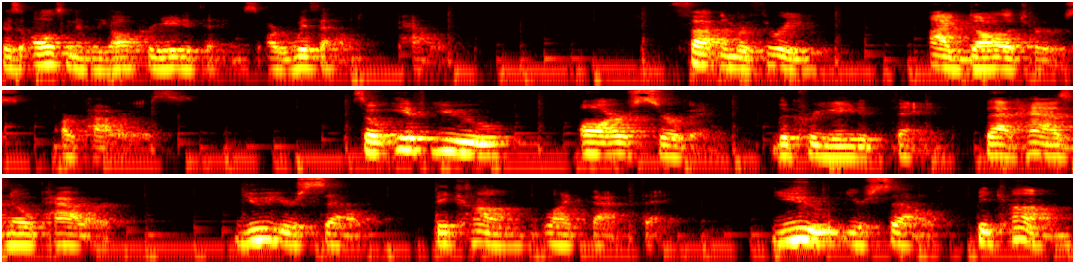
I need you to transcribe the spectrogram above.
because ultimately all created things are without power. Thought number three idolaters are powerless. So if you are serving the created thing that has no power, you yourself become like that thing. You yourself become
